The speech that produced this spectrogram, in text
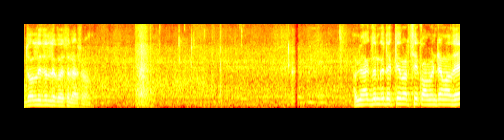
জলদি জলদি করে চলে আসো। আমি একজনকে দেখতে পাচ্ছি কমেন্টের মাঝে।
